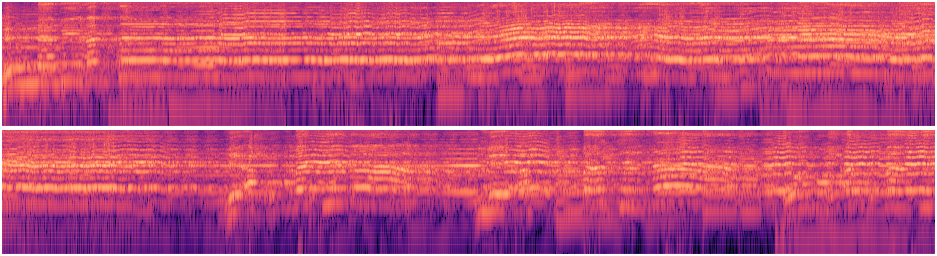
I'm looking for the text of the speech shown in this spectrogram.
للنبي أرسل لأحمدنا لأحمدنا ومحمدنا.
